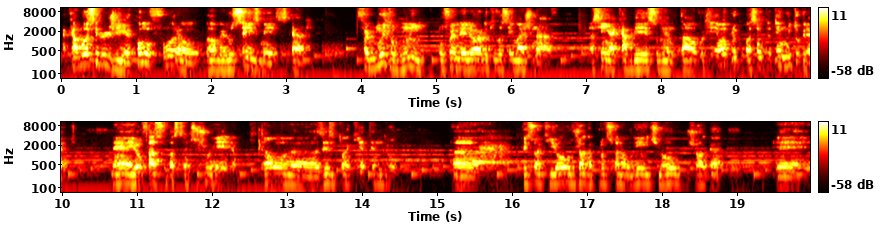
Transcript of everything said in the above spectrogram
acabou a cirurgia. Como foram, Glauber, os seis meses, cara? Foi muito ruim ou foi melhor do que você imaginava? Assim, a cabeça, o mental, porque é uma preocupação que eu tenho muito grande. Né? Eu faço bastante joelho, então uh, às vezes eu aqui atendendo uh, pessoa que ou joga profissionalmente ou joga é,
